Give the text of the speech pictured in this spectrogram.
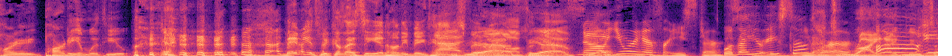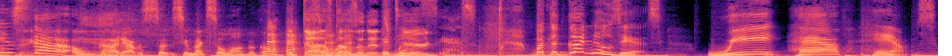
party partying with you? Maybe it's because I see you at Honey Baked Hams Uh, fairly yes, often. yes. no, Yeah. you were here for Easter. Was I here Easter? You That's were. right. I Oh, knew something. Easter. Oh God, that was so seemed like so long ago. It does, doesn't it? It's It weird. does, yes. But the good news is we have hams.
